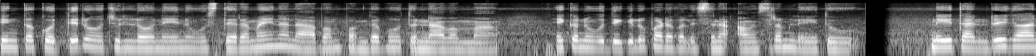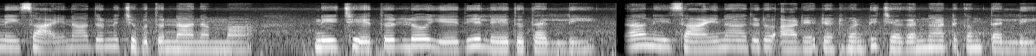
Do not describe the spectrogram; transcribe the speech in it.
ఇంకా కొద్ది రోజుల్లోనే నువ్వు స్థిరమైన లాభం పొందబోతున్నావమ్మా. ఇక నువ్వు దిగులు పడవలసిన అవసరం లేదు. నీ తండ్రిగా నీ సాయినాథుడిని చెబుతున్నానమ్మా. నీ చేతుల్లో ఏదీ లేదు తల్లి. నా నీ సాయినాథుడు ఆడేటటువంటి జగన్నాటకం తల్లి.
